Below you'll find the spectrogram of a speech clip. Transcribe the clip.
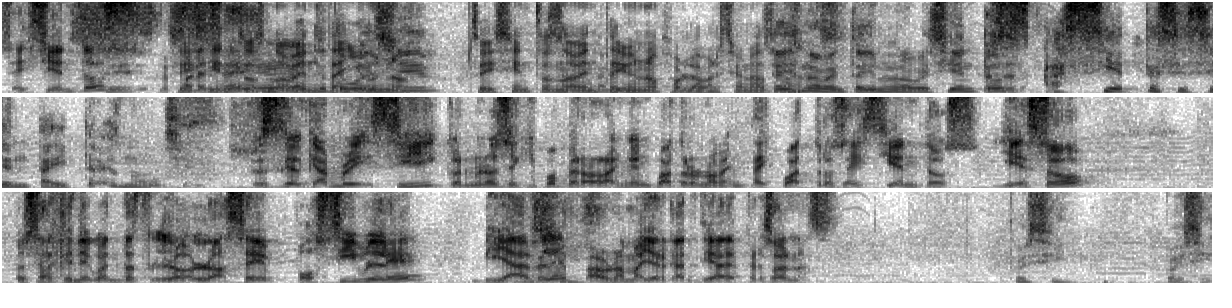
¿600? Sí. ¿Me parece? Te te voy a 691. decir. 691 por la versión Advance. 691 900 Entonces- a 763 900. Pues es que el Camry sí, con menos equipo, pero arranca en 494 600. Y eso, pues al fin de cuentas, lo, lo hace posible, viable Pues sí. para una mayor cantidad de personas. Pues sí, pues sí.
